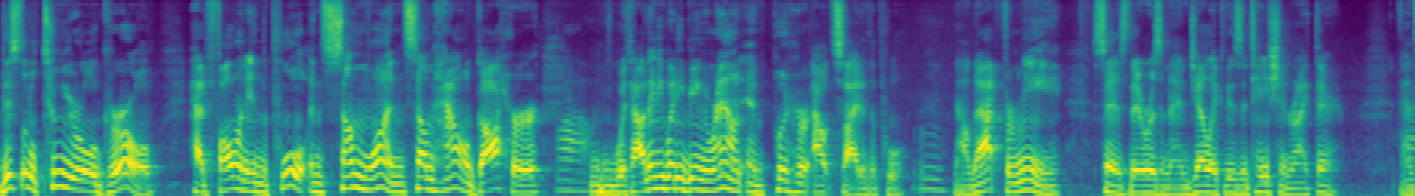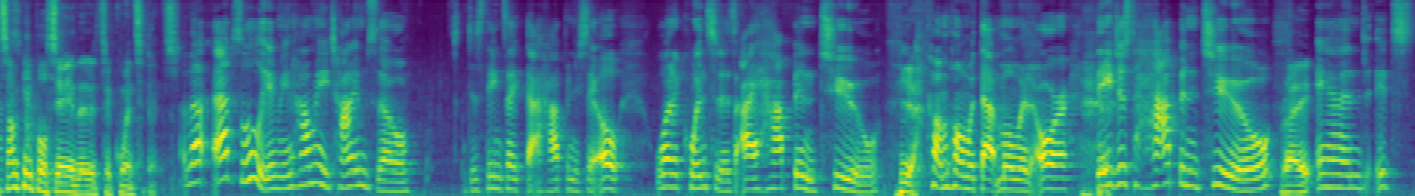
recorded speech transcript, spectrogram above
This little two year old girl had fallen in the pool and someone somehow got her wow. without anybody being around and put her outside of the pool. Mm. Now, that for me says there was an angelic visitation right there. And absolutely. some people say that it's a coincidence. That, absolutely. I mean, how many times, though, does things like that happen? You say, oh, what a coincidence. I happen to yeah. come home at that moment or they just happen to. Right. And it's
